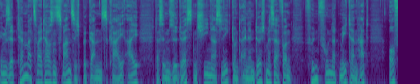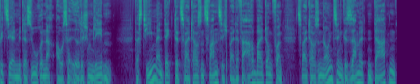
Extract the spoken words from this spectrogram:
Im September 2020 begann Sky Eye, das im Südwesten Chinas liegt und einen Durchmesser von 500 Metern hat, offiziell mit der Suche nach außerirdischem Leben. Das Team entdeckte 2020 bei der Verarbeitung von 2019 gesammelten Daten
